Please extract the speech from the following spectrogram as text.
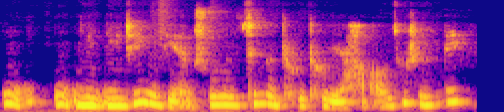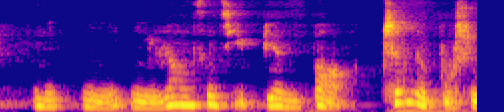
你你你你这一点说的真的特特别好，就是因为，你你你让自己变棒。真的不是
